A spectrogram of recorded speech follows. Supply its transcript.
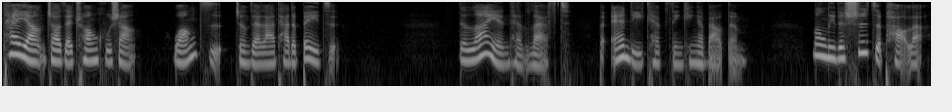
太阳照在窗户上，王子正在拉他的被子。The lion had left, but Andy kept thinking about them. 梦里的狮子跑了，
